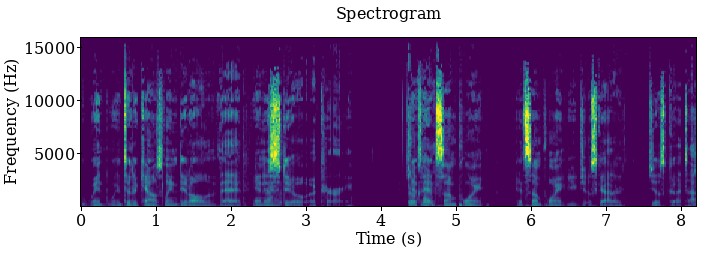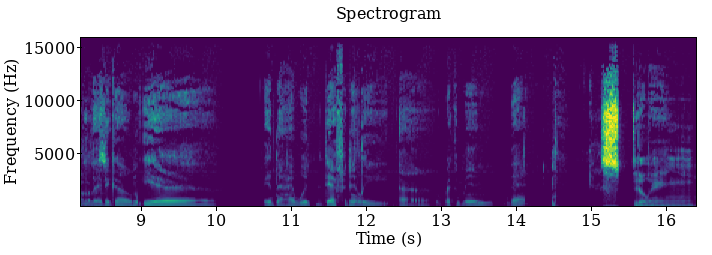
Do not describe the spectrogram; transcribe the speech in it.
went went to the counseling, did all of that, and it's still occurring. At, Okay. at some point, at some point, you just gotta just cut ties. Let it go. Yeah. And I would definitely uh, recommend that. stealing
